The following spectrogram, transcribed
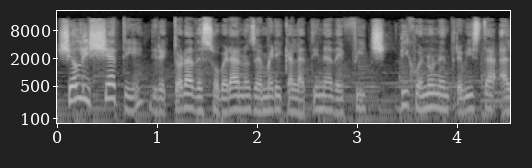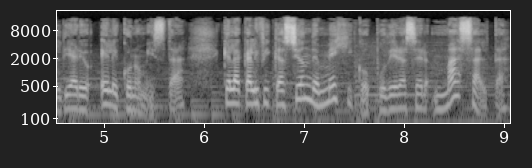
Shelley Shetty, directora de Soberanos de América Latina de Fitch, dijo en una entrevista al diario El Economista que la calificación de México pudiera ser más alta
